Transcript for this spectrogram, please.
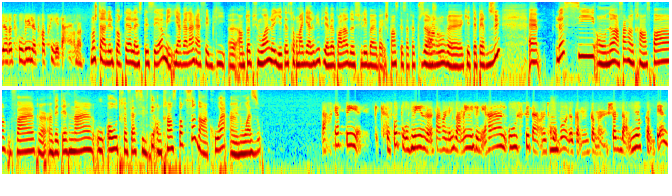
de retrouver le propriétaire. là. Moi, j'étais allée le porter à la SPCA, mais il avait l'air affaibli. Euh, entre toi puis moi, là, il était sur ma galerie puis il avait pas l'air de filer ben ben. Je pense que ça fait plusieurs Ah. jours euh, qu'il était perdu. Euh, là, si on a à faire un transport vers euh, un vétérinaire ou autre facilité, on transporte ça dans quoi, un oiseau? En fait, que ce soit pour venir euh, faire un examen général ou suite à un trauma, là, comme, comme un choc dans le mur, comme tel,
